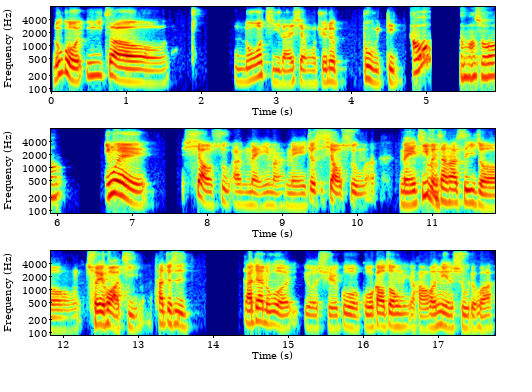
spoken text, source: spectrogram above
如果依照逻辑来想，我觉得不一定哦。怎么说？因为酵素啊，酶嘛，酶就是酵素嘛，酶基本上它是一种催化剂嘛，它就是大家如果有学过国高中有好好念书的话。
